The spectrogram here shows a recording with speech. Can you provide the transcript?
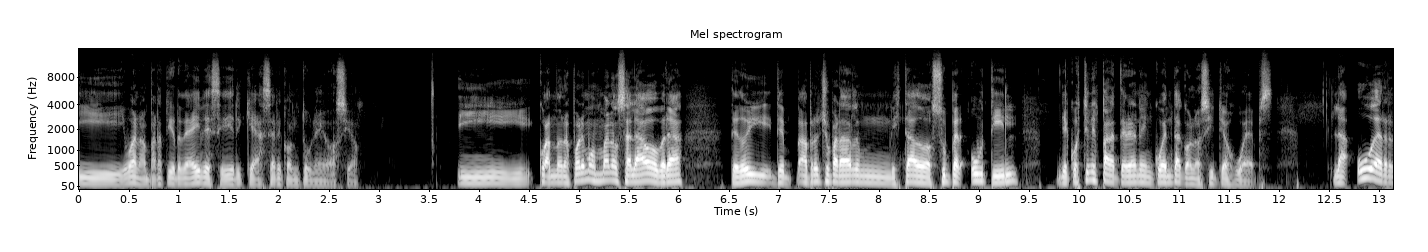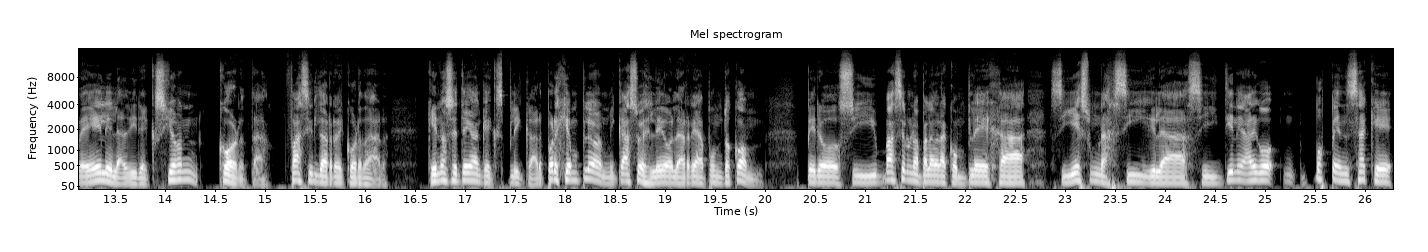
y bueno, a partir de ahí decidir qué hacer con tu negocio. Y cuando nos ponemos manos a la obra, te doy, te aprovecho para darle un listado súper útil de cuestiones para tener en cuenta con los sitios web. La URL, la dirección corta, fácil de recordar, que no se tenga que explicar. Por ejemplo, en mi caso es leolarrea.com, pero si va a ser una palabra compleja, si es una sigla, si tiene algo, vos pensás que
